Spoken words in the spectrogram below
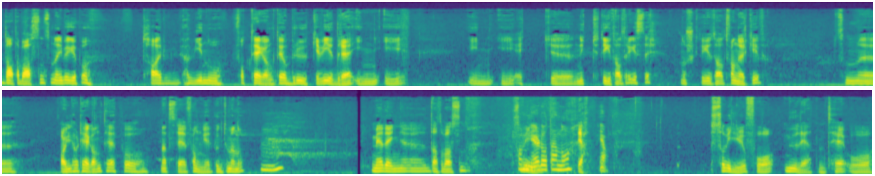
databasen som den bygger på, tar, har vi nå fått tilgang til å bruke videre inn i, inn i et uh, nytt digitalt register. Norsk digitalt fangearkiv. Som uh, alle har tilgang til på nettstedet fanger.no. Mm. Med den uh, databasen så Ja. ja. så vil vi jo få muligheten til å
